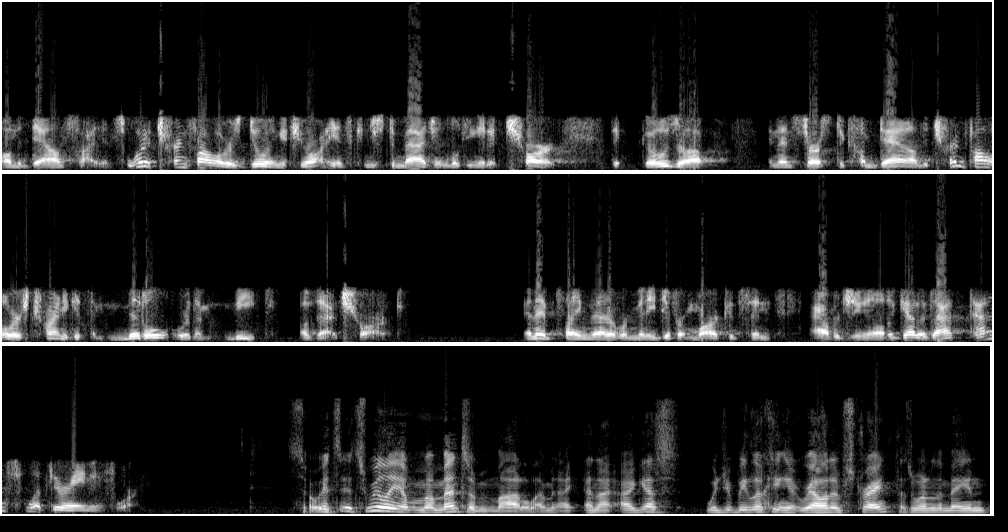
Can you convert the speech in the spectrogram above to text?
on the downside. And so, what a trend follower is doing, if your audience can just imagine looking at a chart that goes up and then starts to come down, the trend follower is trying to get the middle or the meat of that chart, and then playing that over many different markets and averaging it all together. That that's what they're aiming for. So it's it's really a momentum model. I mean, I, and I, I guess would you be looking at relative strength as one of the main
